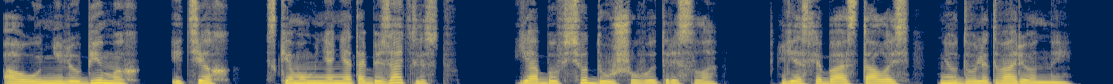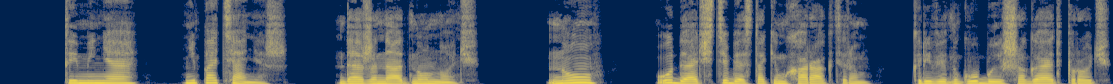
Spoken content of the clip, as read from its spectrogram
А у нелюбимых и тех, с кем у меня нет обязательств, я бы всю душу вытрясла, если бы осталась неудовлетворенной. Ты меня не потянешь, даже на одну ночь. Ну, удачи тебе с таким характером, кривит губы и шагает прочь.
